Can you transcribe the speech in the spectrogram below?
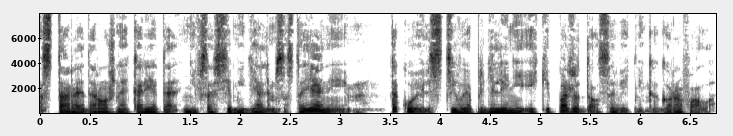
старая дорожная карета не в совсем идеальном состоянии, такое льстивое определение экипажа дал советника Горафала.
